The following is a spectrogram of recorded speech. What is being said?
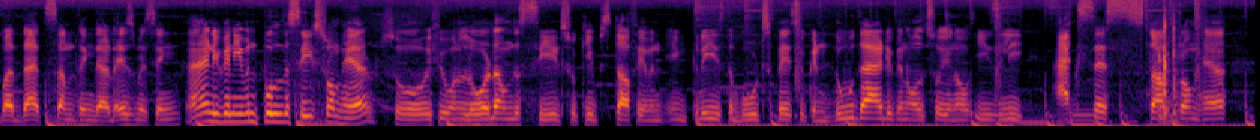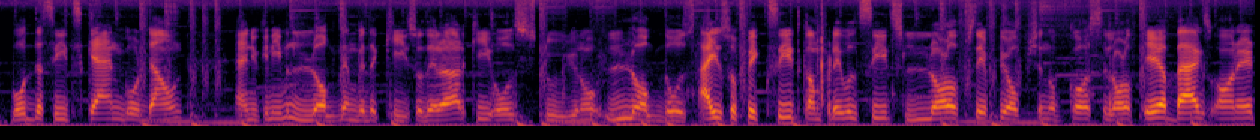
but that's something that is missing. And you can even pull the seats from here. So if you want to lower down the seats to keep stuff even increase the boot space you can do that. You can also you know easily access stuff from here. Both the seats can go down and you can even lock them with a key. So there are keyholes to you know lock those. I use a fixed seat comfortable seats lot of safety option of course a lot of airbags on it.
